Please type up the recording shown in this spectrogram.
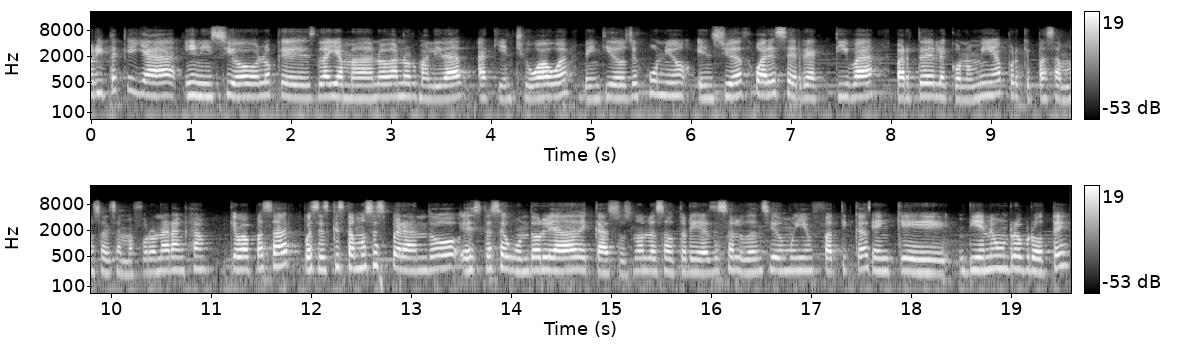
Ahorita que ya inició lo que es la llamada nueva normalidad aquí en Chihuahua, 22 de junio, en Ciudad Juárez se reactiva parte de la economía porque pasamos al semáforo naranja. ¿Qué va a pasar? Pues es que estamos esperando esta segunda oleada de casos, ¿no? Las autoridades de salud han sido muy enfáticas en que viene un rebrote,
